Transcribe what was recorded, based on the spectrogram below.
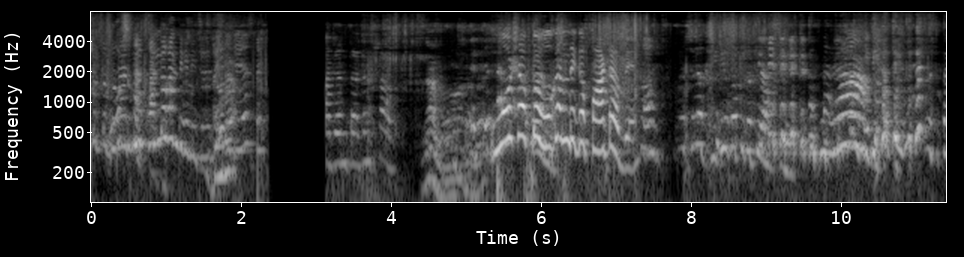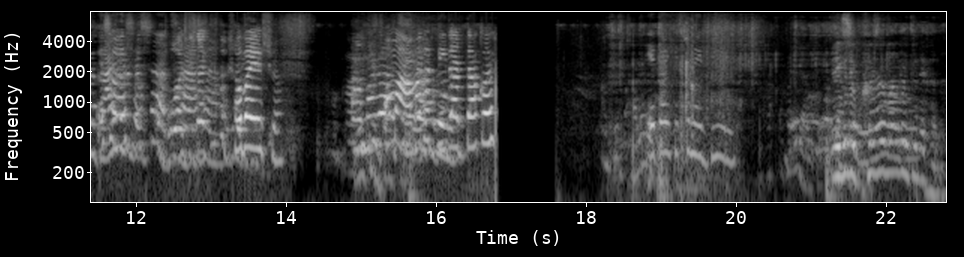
ছোট্ট দোকান থেকে নিচে না ও সব তো ওখান থেকে পাঠাবে। সবাই এসো। আমাদের দিদার এটাই কিছু নেই বিল এইগুলো খুঁজে বার করতে দেখা দাও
